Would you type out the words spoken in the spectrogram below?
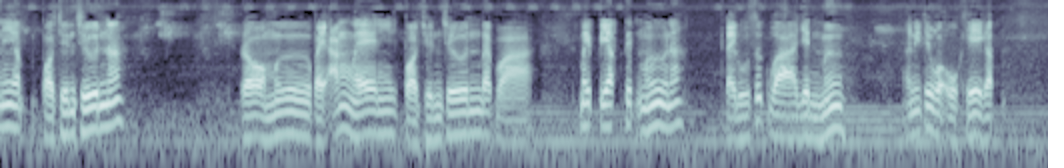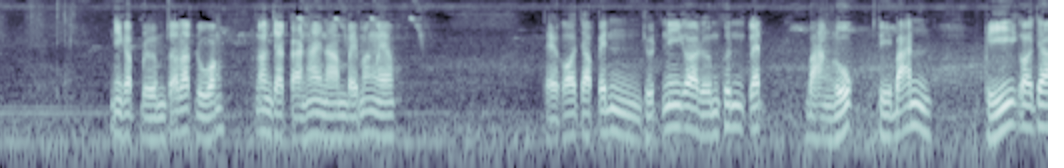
นี่ครับพอชื้นๆนนะเราเอามือไปอั้งเลยนี่พอชื้นๆแบบว่าไม่เปียกติดมือนะแต่รู้สึกว่าเย็นมือ อันนี้ถือว่าโอเคครับ นี่ครับเริ่มสลัดหลวงหลังจากการให้น้ำไปมั่งแล้ว แต่ก็จะเป็นจุดนี้ก็เริ่มขึ้นเกล็ด บางลูกที่บ้านผีก็จะ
